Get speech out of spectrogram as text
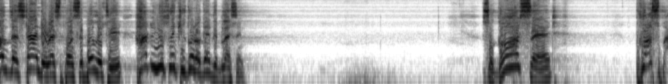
understand the responsibility, how do you think you're going to get the blessing? So God said, prosper.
